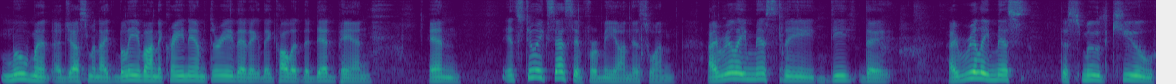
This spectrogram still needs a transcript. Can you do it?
movement adjustment, I believe, on the Crane M3 that they call it the deadpan. And it's too excessive for me on this one. I really miss the, the I really miss the smooth Q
